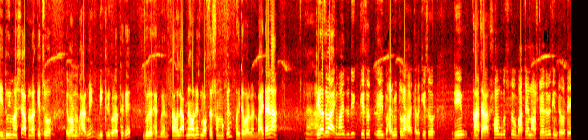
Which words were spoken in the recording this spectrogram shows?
এই দুই মাসে আপনারা কেঁচো এবং ভার্মি বিক্রি করা থেকে দূরে থাকবেন। তাহলে আপনি অনেক লসের সম্মুখীন হইতে পারবেন। ভাই তাই না? হ্যাঁ, ঠিক আছে ভাই? সময় যদি কেঁচো এই ভার্মি তোলা হয় তাহলে কেঁচোর ডিম আচ্ছা। সমস্ত বাচ্চা নষ্ট হয়ে যাবে কিন্তু ওতে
